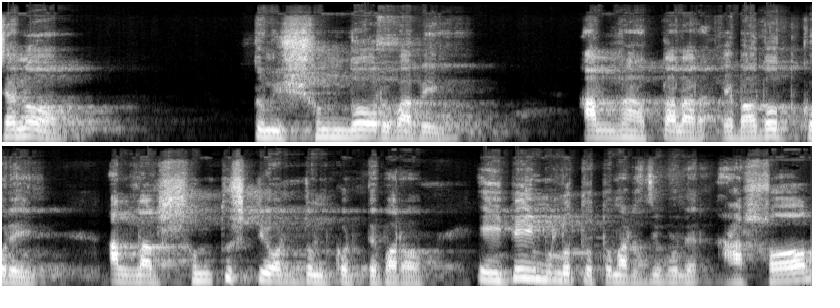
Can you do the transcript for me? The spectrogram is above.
যেন তুমি সুন্দরভাবে আল্লাহ তালার এবাদত করে আল্লাহর সন্তুষ্টি অর্জন করতে পারো। এইটাই মূলত তোমার জীবনের আসল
